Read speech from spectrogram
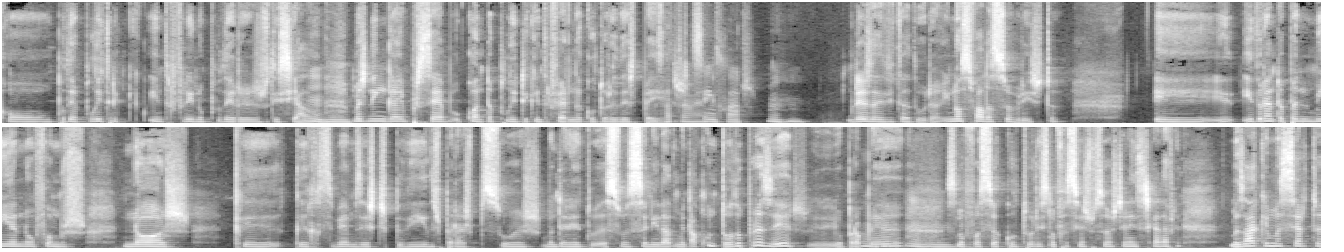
com o poder político interferir no poder judicial, uhum. mas ninguém percebe o quanto a política interfere na cultura deste país. Exatamente. Sim, claro. Uhum. Desde a ditadura. E não se fala sobre isto. E, e, durante a pandemia não fomos nós que, que, recebemos estes pedidos para as pessoas manterem a, sua sanidade mental com todo o prazer. Eu própria, uhum, uhum. se não fosse a cultura e se não fossem as pessoas terem se chegado à frente. Mas há aqui uma certa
